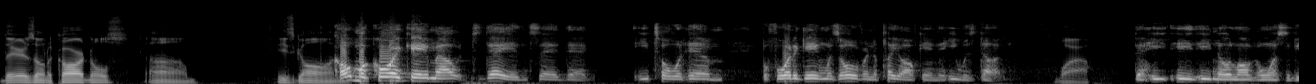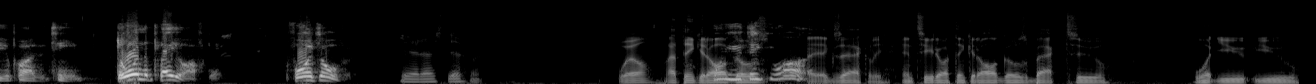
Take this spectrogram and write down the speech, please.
the Arizona Cardinals. Um, he's gone. Colt McCoy came out today and said that he told him before the game was over in the playoff game that he was done. Wow. That he he, he no longer wants to be a part of the team during the playoff game before it's over. yeah, that's different. Well, I think it Who all do you goes think you are? exactly. And Tito, I think it all goes back to what you you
